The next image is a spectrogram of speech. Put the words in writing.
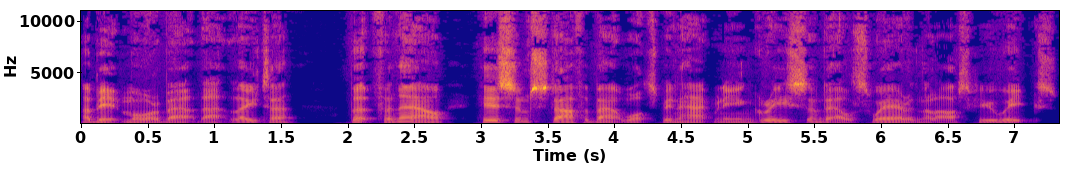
A bit more about that later, but for now, here's some stuff about what's been happening in Greece and elsewhere in the last few weeks.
